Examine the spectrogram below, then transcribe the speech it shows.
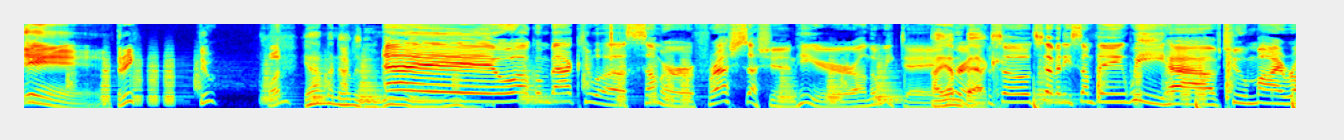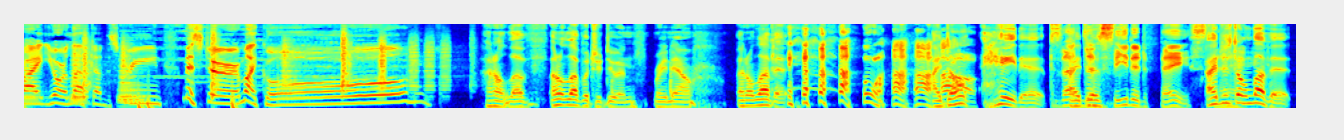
In three, two, one. Yeah, but no, but no, Hey, welcome back to a summer fresh session here on the weekday. I am We're back. In episode 70 something. We have to my right, your left of the screen, Mr. Michael. I don't love. I don't love what you're doing right now. I don't love it. I don't hate it. That I just. defeated face. I just don't love it.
